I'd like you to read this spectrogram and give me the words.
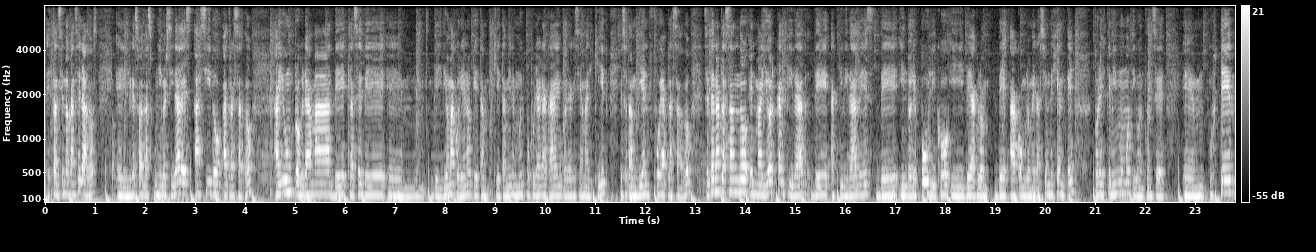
están siendo cancelados, el ingreso a las universidades ha sido atrasado. Hay un programa de clase de, em, idioma coreano que, también es muy popular acá en Corea que se llama el KIP. Eso también fue aplazado. Se están aplazando en mayor cantidad de actividades de índole público y de, de conglomeración de gente por este mismo motivo. Entonces, em, usted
